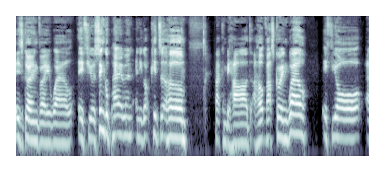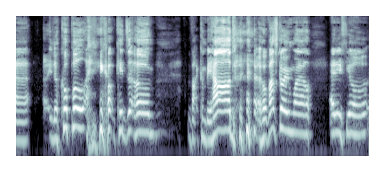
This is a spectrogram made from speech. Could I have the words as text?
is going very well. If you're a single parent and you've got kids at home, that can be hard. I hope that's going well. If you're uh, in a couple and you've got kids at home, that can be hard. I hope that's going well. And if you're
